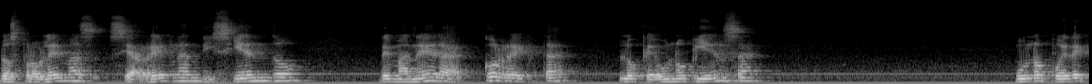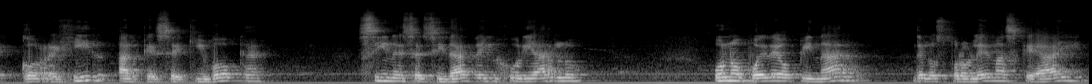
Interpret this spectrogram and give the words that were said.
Los problemas se arreglan diciendo de manera correcta lo que uno piensa. Uno puede corregir al que se equivoca sin necesidad de injuriarlo. Uno puede opinar de los problemas que hay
